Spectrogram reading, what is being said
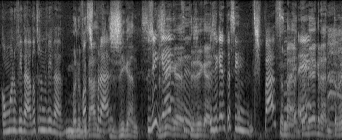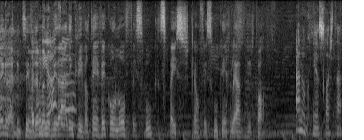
Com uma novidade, outra novidade. Uma novidade gigante. Gigante! Gigante, gigante. assim de espaço. Também, também é grande, também é grande. Sim, mas é uma novidade incrível. Tem a ver com o novo Facebook Spaces, que é um Facebook em realidade virtual. Ah, não conheço, lá está.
